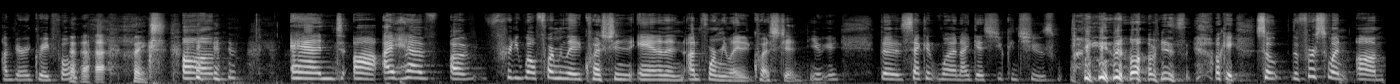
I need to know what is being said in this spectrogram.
I'm very grateful. Thanks. Um, and uh, I have a pretty well formulated question and an unformulated question. You- the second one, I guess you can choose. you know, obviously. Okay. So the first one, um,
